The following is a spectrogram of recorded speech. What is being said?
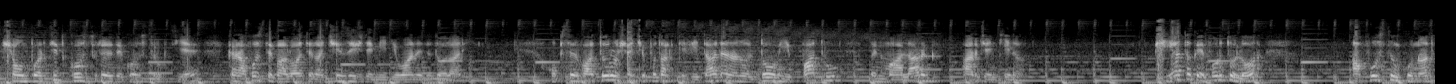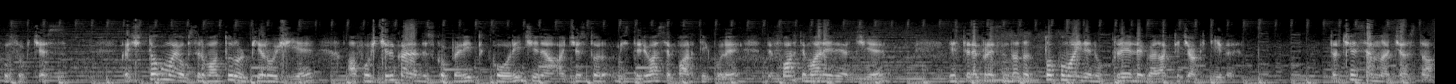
și-au împărțit costurile de construcție, care au fost evaluate la 50 de milioane de dolari. Observatorul și-a început activitatea în anul 2004 în Malarg, Argentina. Și iată că efortul lor a fost încunat cu succes, căci tocmai observatorul Pierre Augier a fost cel care a descoperit că originea acestor misterioase particule de foarte mare energie este reprezentată tocmai de nucleele galactice active. Dar ce înseamnă aceasta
